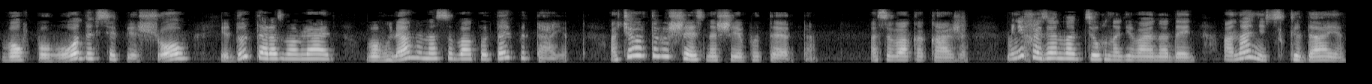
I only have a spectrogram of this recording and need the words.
Вовк погодився, пішов, ідуть та розмовляють. Вовк глянув на собаку та й питає А чого в тебе шесть на шиї потерта? А собака каже Мені хазяїн ланцюг надіває на день, а на ніч скидає.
